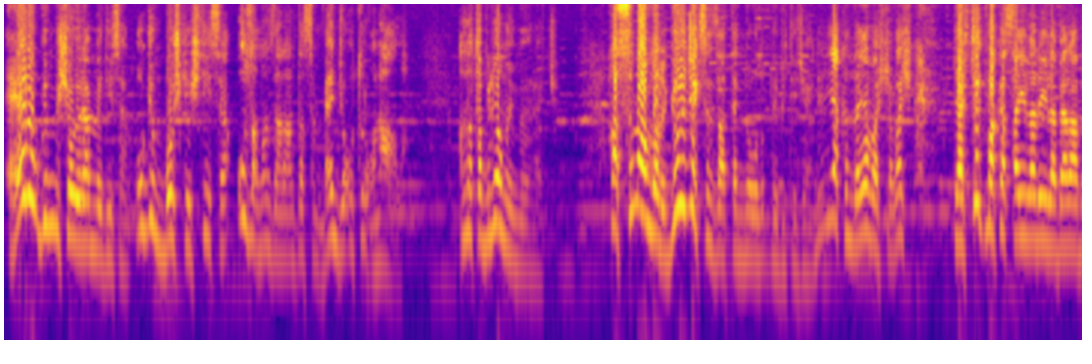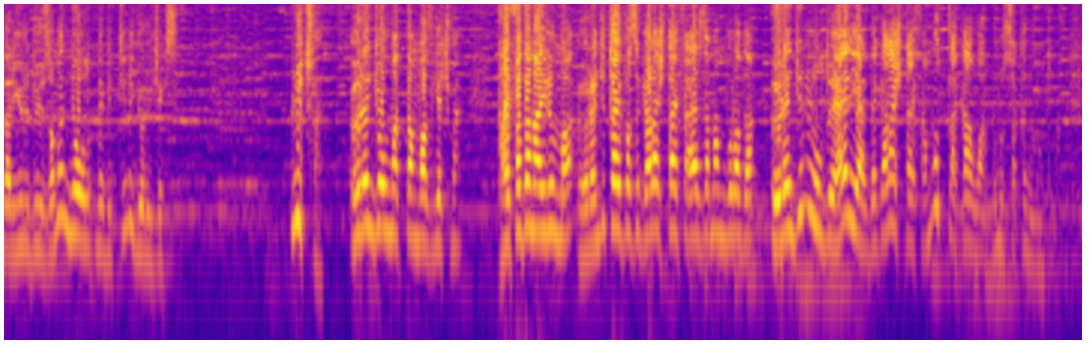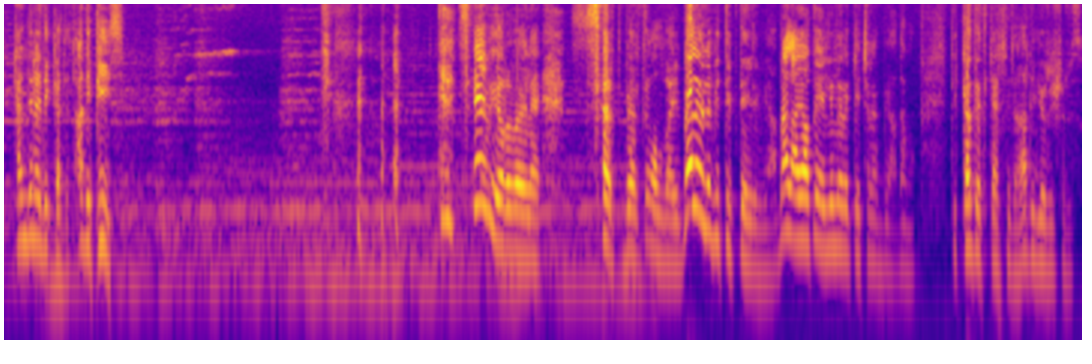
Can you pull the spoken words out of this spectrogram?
Eğer o gün bir şey öğrenmediysen, o gün boş geçtiyse o zaman zarardasın. Bence otur ona ağla. Anlatabiliyor muyum öğrenci? Ha sınavları göreceksin zaten ne olup ne biteceğini. Yakında yavaş yavaş gerçek vaka sayılarıyla beraber yürüdüğü zaman ne olup ne bittiğini göreceksin. Lütfen öğrenci olmaktan vazgeçme. Tayfadan ayrılma. Öğrenci tayfası, garaj tayfa her zaman burada. Öğrencinin olduğu her yerde garaj tayfa mutlaka var. Bunu sakın unutma. Kendine dikkat et. Hadi peace. Sevmiyorum öyle sert mert olmayı. Ben öyle bir tip değilim ya. Ben hayatı eğlenerek geçiren bir adamım. Dikkat et kendine. Hadi görüşürüz.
